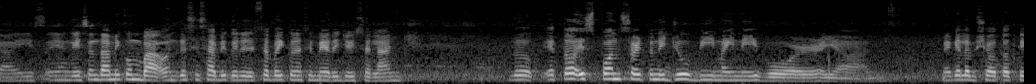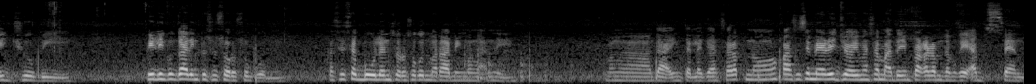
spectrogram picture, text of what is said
guys. Ayan guys, ang dami kong baon kasi sabi ko, sabay ko na si Mary Joy sa lunch. Look, ito sponsor to ni Juby, my neighbor. Ayan. Mega love shoutout kay Juby. Feeling ko galing to sa Sorsogon. Kasi sa bulan Sorsogon maraming mga ano eh. Mga daing talaga. Sarap no? Kasi si Mary Joy, masama daw yung pakaramdam kay absent.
